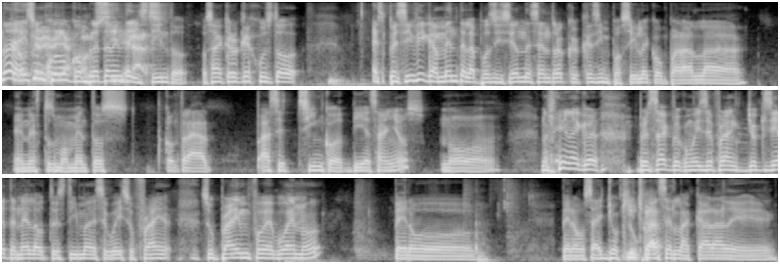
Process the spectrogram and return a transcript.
No, es un juego completamente distinto. O sea, creo que justo específicamente la posición de centro creo que es imposible compararla en estos momentos contra hace 5, 10 años. No, no tiene nada que ver. Pero exacto, como dice Frank, yo quisiera tener la autoestima de ese güey. Su prime, su prime fue bueno, pero... Pero, o sea, Jokic va a ser la cara de,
